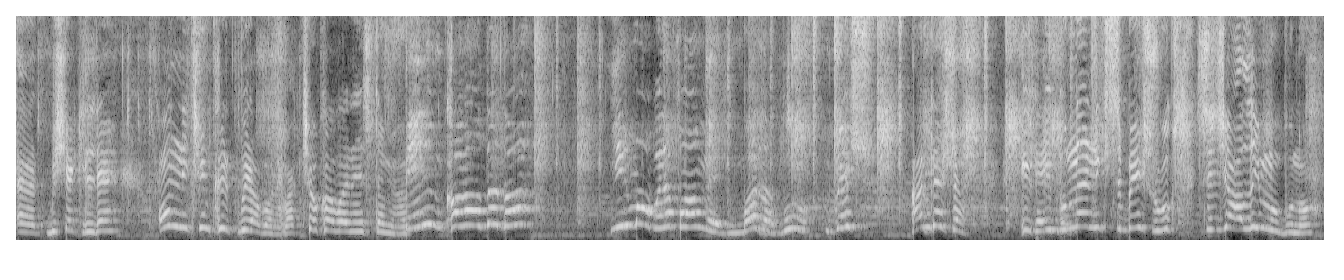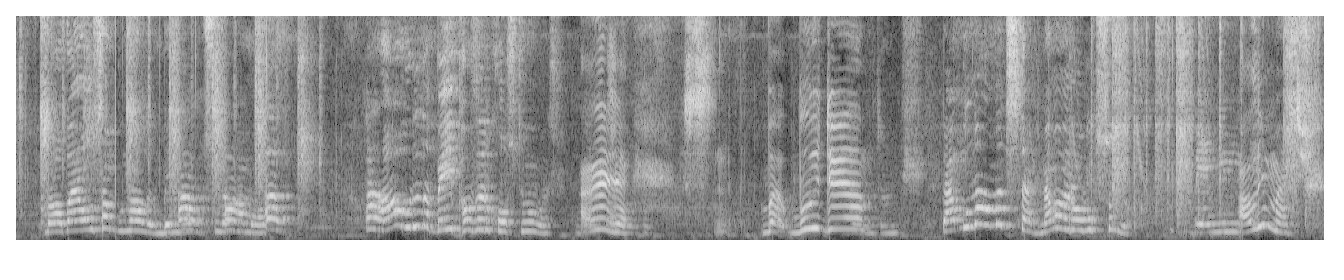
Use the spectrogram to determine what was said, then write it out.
Evet bir şekilde Onun için 41 abone Bak çok abone istemiyorum Benim kanalda da 20 abone falan verdim. Bu arada bu 5 Arkadaşlar e, Bunların ikisi 5 Robux Sizce alayım mı bunu? daha ben olsam bunu alırım. Benim Al, al, ama o. al. Aa burada da Bey pazarı kostümü var. Arkadaşlar bak, bu videoya Ben bunu almak isterdim ama Robux'um yok. Benim alayım mı artık?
